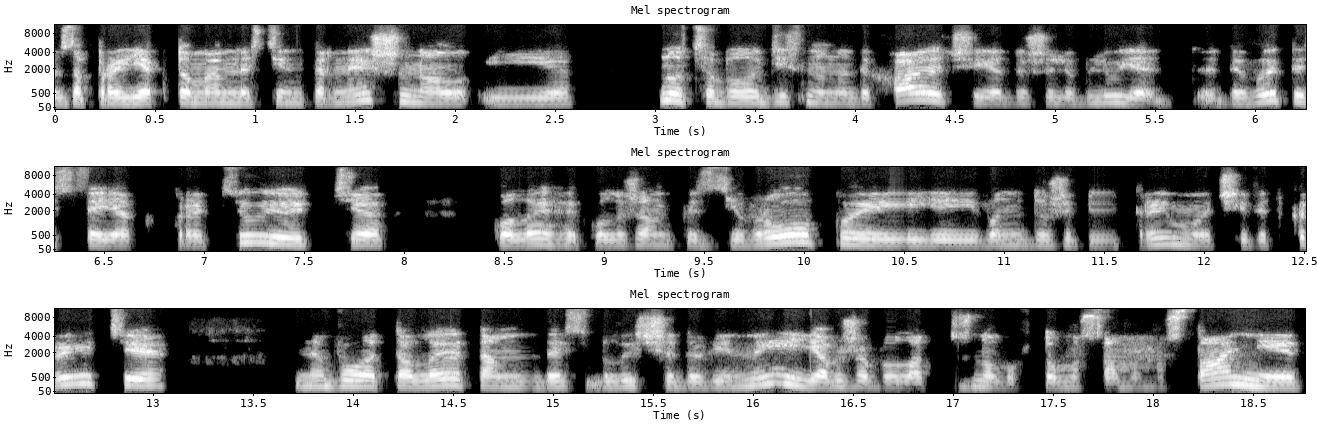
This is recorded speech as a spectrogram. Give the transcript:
за проєктом Amnesty International, і ну це було дійсно надихаюче. Я дуже люблю дивитися, як працюють колеги, колежанки з Європи, і вони дуже підтримуючі, відкриті. Не було, але там десь ближче до війни я вже була знову в тому самому стані е,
